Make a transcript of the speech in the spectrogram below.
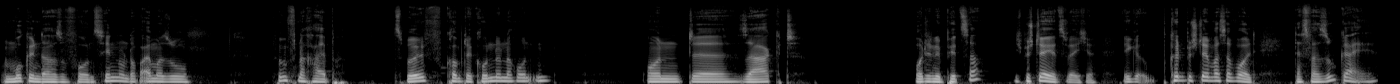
und muckeln da so vor uns hin und auf einmal so fünf nach halb zwölf kommt der Kunde nach unten und äh, sagt, wollt ihr eine Pizza? Ich bestelle jetzt welche. Ihr könnt bestellen, was ihr wollt. Das war so geil.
